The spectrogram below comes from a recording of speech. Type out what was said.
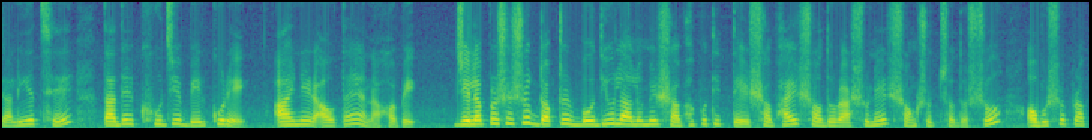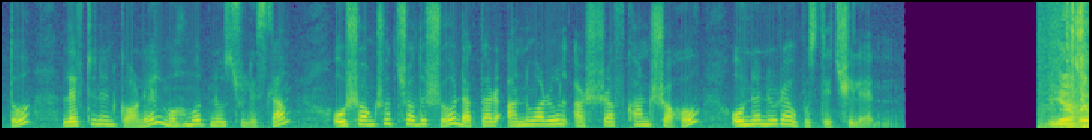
চালিয়েছে, তাদের খুঁজে বের করে আইনের আওতায় আনা হবে। জেলা প্রশাসক ডক্টর বদিউল আলমের সভাপতিত্বে সভায় সদর আসনের সংসদ সদস্য, অবসরপ্রাপ্ত লেফটেন্যান্ট কর্নেল মোহাম্মদ নজরুল ইসলাম ও সংসদ সদস্য ডাক্তার আনোয়ারুল আশরাফ খান সহ অন্যান্যরা উপস্থিত ছিলেন। আমরা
